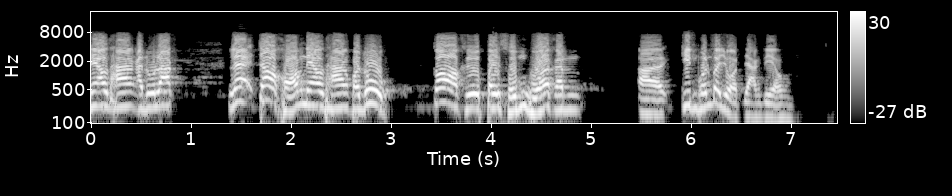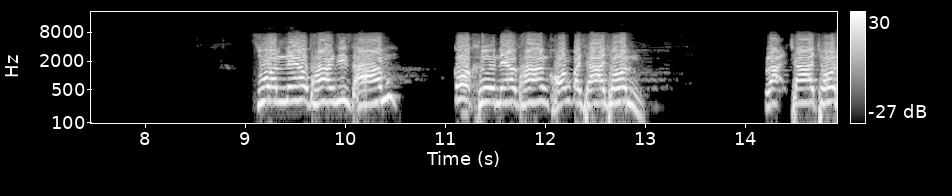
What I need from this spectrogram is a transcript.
แนวทางอนุรักษ์ และเจ้าของแนวทางประดูปก็คือไปสมหัวกันกินผลประโยชน์อย่างเดียว ส่วนแนวทางที่สามก็คือแนวทางของประชาชน ประชาชน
